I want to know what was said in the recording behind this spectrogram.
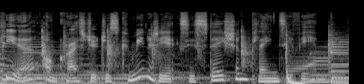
here on Christchurch's community access station Plains FM.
